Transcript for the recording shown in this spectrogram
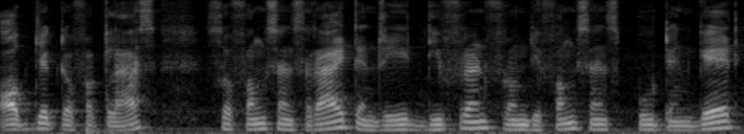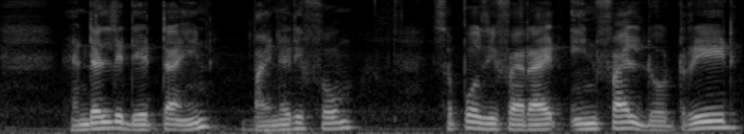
object of a class. So functions write and read different from the functions put and get. Handle the data in binary form Suppose if I write infile dot read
